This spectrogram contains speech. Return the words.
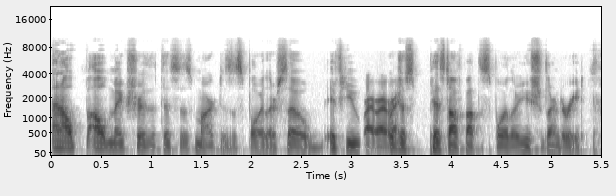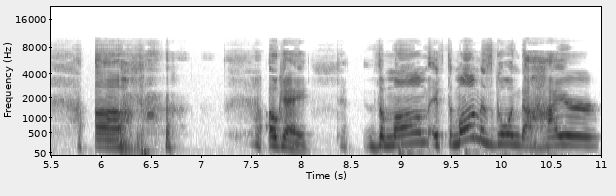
and I'll I'll make sure that this is marked as a spoiler. So if you Right, right, were right. just pissed off about the spoiler, you should learn to read. Um, okay, the mom. If the mom is going to hire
